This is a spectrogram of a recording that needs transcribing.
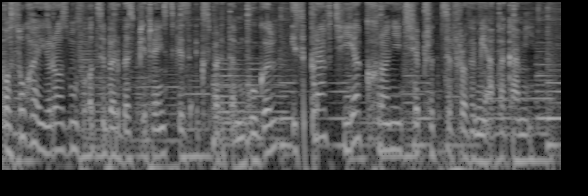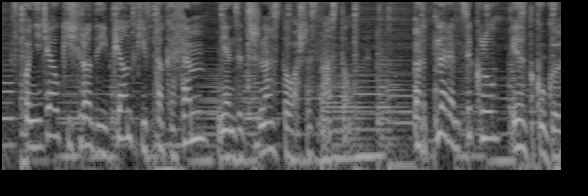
Posłuchaj rozmów o cyberbezpieczeństwie z ekspertem Google i sprawdź, jak chronić się przed cyfrowymi atakami. W poniedziałki, środy i piątki w TOK FM między 13 a 16. Partnerem cyklu jest Google.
